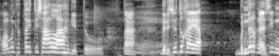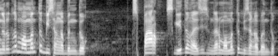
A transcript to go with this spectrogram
walaupun kita tahu itu salah gitu. Nah dari situ kayak bener nggak sih? Menurut lo momen tuh bisa ngebentuk sparks gitu nggak sih? Sebenarnya momen tuh bisa ngebentuk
